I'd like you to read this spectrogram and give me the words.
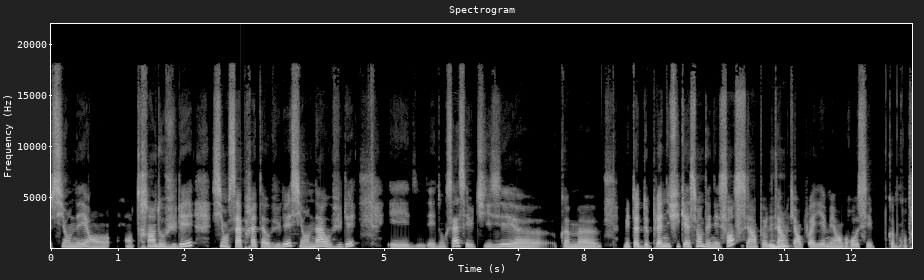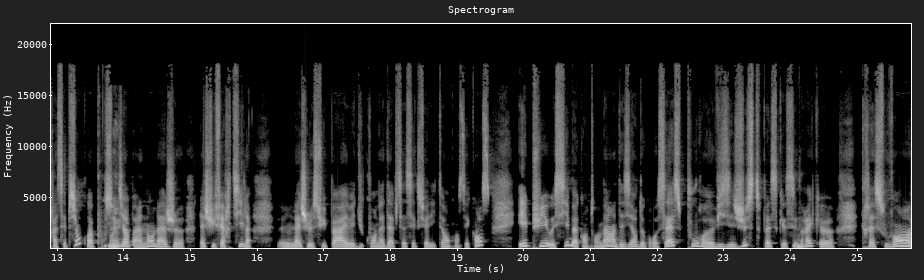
si on est en, train d'ovuler, si on s'apprête à ovuler, si on a ovulé. Et, donc ça, c'est utilisé comme méthode de planification des naissances. C'est un peu le mmh terme qui est employé, mais en gros, c'est comme contraception, quoi, pour se dire, bah non, là je, là, je suis fertile, là, je le suis pas, et bah, du coup, on adapte sa sexualité en conséquence. Et puis aussi, bah, quand on a un désir de grossesse, pour viser juste, parce que c'est mmh. vrai que très souvent,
